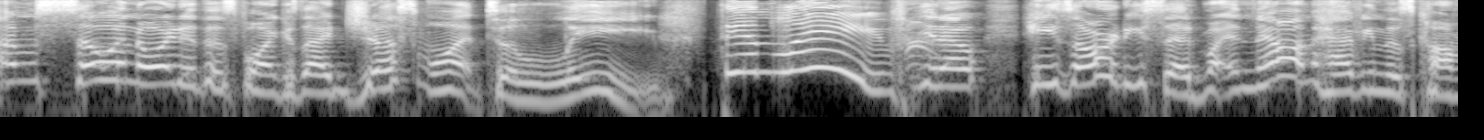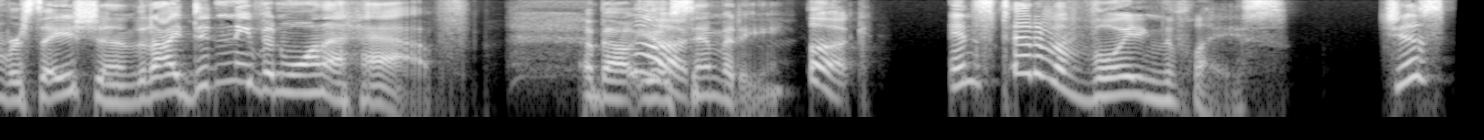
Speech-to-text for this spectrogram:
I'm so annoyed at this point because I just want to leave. Then leave. You know, he's already said, and now I'm having this conversation that I didn't even want to have about Look. Yosemite. Look, instead of avoiding the place, just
